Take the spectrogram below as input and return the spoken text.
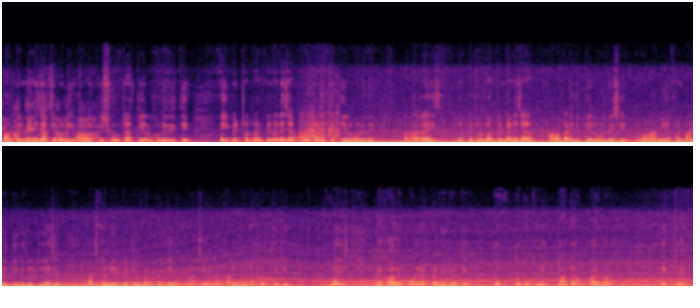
পাম্পের ম্যানেজারকে বলি আমাকে কিছুটা তেল ভরে দিতে। এই পেট্রোল পাম্পের ম্যানেজার আমার গাড়িতে তেল ভরে দে। আর গাইস এই পেট্রোল পাম্পের ম্যানেজার আমার গাড়িতে তেল ভরে দিয়েছে এবং আমি এখন বাড়ির দিকে যাই ঠিক আছে? আজকে আমি এই পেট্রোল পাম্পটাকে বাঁচিয়ে নিলাম কালু গুন্ডার হাত থেকে। গাইস দেখা হবে পরের একটা ভিডিওতে তত- ততক্ষণে tata bye bye take care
